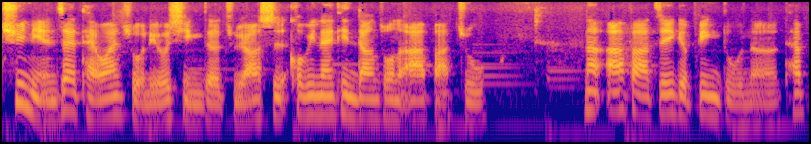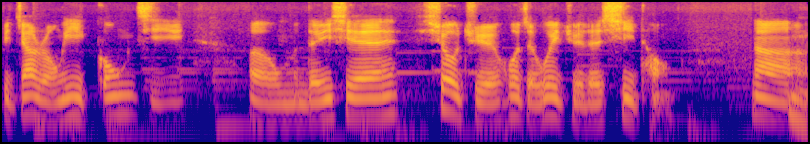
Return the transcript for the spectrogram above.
去年在台湾所流行的主要是 COVID-19 当中的阿法株。那阿法这个病毒呢，它比较容易攻击呃我们的一些嗅觉或者味觉的系统。那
